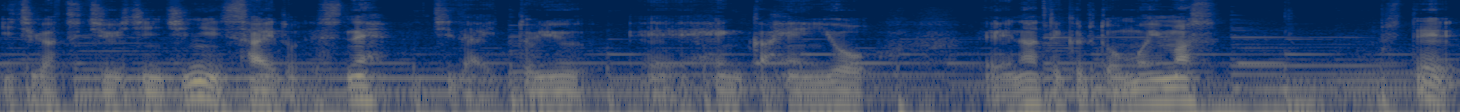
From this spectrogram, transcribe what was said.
1月11日に再度ですね時代という変化変容なってくると思います。そして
